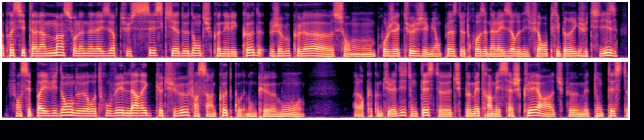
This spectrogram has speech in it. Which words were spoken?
Après, si tu as la main sur l'analyzer, tu sais ce qu'il y a dedans, tu connais les codes. J'avoue que là, euh, sur mon projet actuel, j'ai mis en place deux, trois analyzers de différentes librairies que j'utilise. Enfin, c'est pas évident de retrouver la règle que tu veux. Enfin, c'est un code, quoi. Donc, euh, bon. Alors que, comme tu l'as dit, ton test, euh, tu peux mettre un message clair, tu peux mettre ton test.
